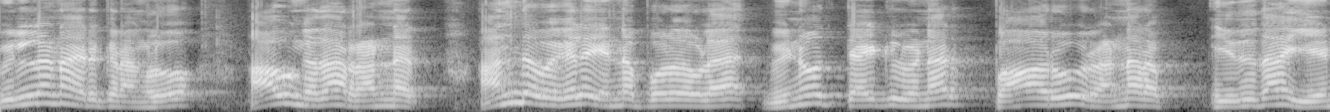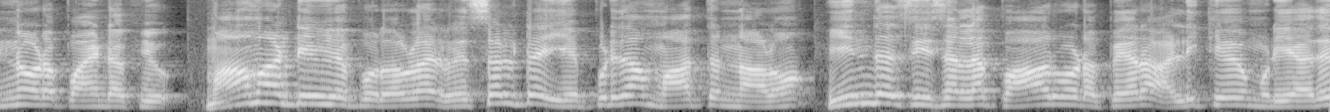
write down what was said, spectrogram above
வில்லனாக இருக்கிறாங்களோ அவங்க தான் ரன்னர் அந்த வகையில் என்ன பொறுத்தவரை வினோத் டைட்டில் வின்னர் பாரு ரன்னர் அப் இதுதான் என்னோட பாயிண்ட் ஆஃப் வியூ மாமா டிவியை பொறுத்தவரை ரிசல்ட்டை எப்படி தான் மாற்றினாலும் இந்த சீசனில் பாருவோட பேரை அழிக்கவே முடியாது.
